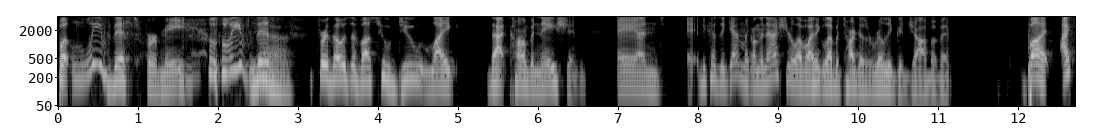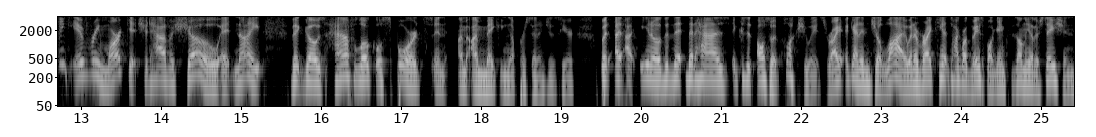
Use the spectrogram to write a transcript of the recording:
But leave this for me. leave this Yeah. for those of us who do like that combination. And eh, because again, like on the national level, I think Le Batard does a really good job of it. But I think every market should have a show at night that goes half local sports, and I'm, I'm making up percentages here, but I, I you know that that, has because it also it fluctuates, right? Again, in July, whenever I can't talk about the baseball game because it's on the other station,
